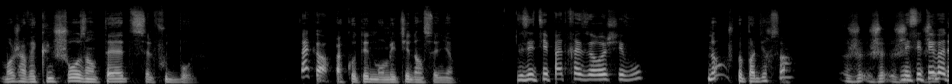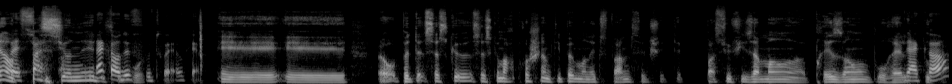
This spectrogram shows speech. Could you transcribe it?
moi j'avais qu'une chose en tête, c'est le football, D'accord. à côté de mon métier d'enseignant. Vous n'étiez pas très heureux chez vous? Non, je peux pas dire ça. Je, je- Mais c'était votre un passion. passionné de D'accord, de football. foot, ouais, ok. Et, et alors peut-être c'est ce que c'est ce que m'a reproché un petit peu mon ex-femme, c'est que j'étais pas suffisamment euh, présent pour elle. tout D'accord.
